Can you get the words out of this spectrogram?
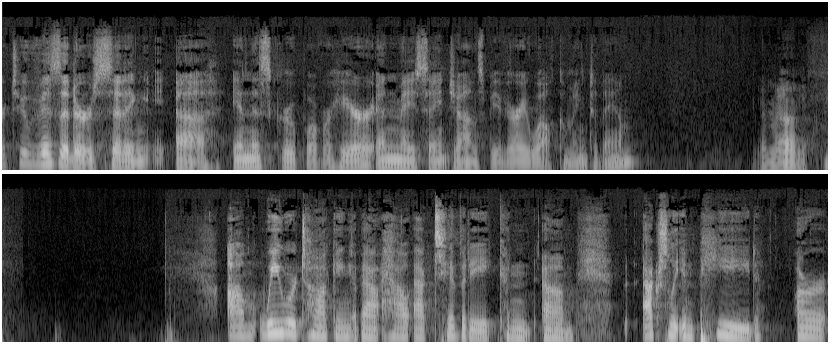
are two visitors sitting uh, in this group over here, and may St. John's be very welcoming to them. Amen. Um, we were talking about how activity can um, actually impede our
